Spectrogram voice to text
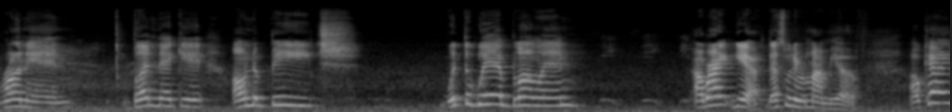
running butt naked on the beach with the wind blowing. All right? Yeah, that's what it remind me of. Okay?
